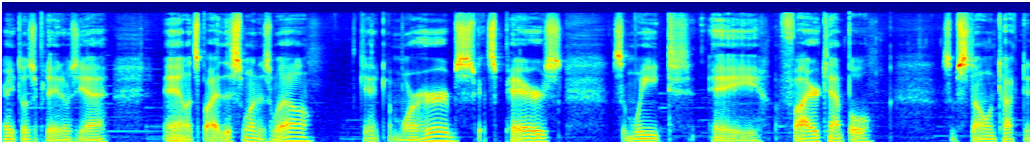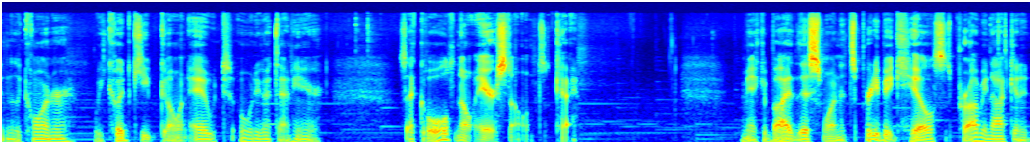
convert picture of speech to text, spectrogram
Right, those are potatoes, yeah. And let's buy this one as well. Okay, got more herbs, got some pears, some wheat, a fire temple, some stone tucked into the corner. We could keep going out. Oh, what do you got down here? Is that gold? No, air stones. Okay. I mean, I could buy this one. It's a pretty big hill, so it's probably not going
